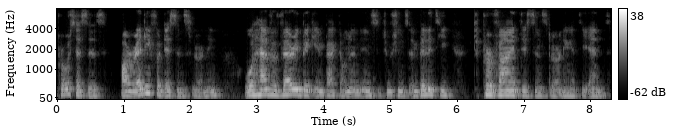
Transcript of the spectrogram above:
processes are ready for distance learning, will have a very big impact on an institution's ability to provide distance learning at the end.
